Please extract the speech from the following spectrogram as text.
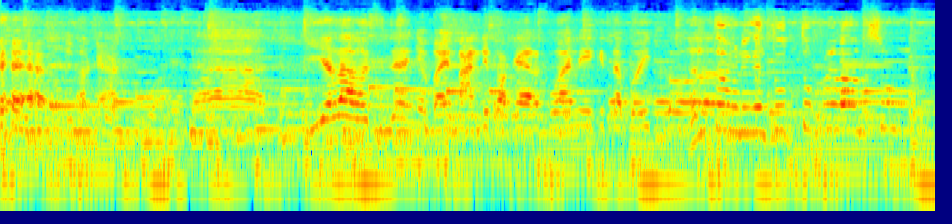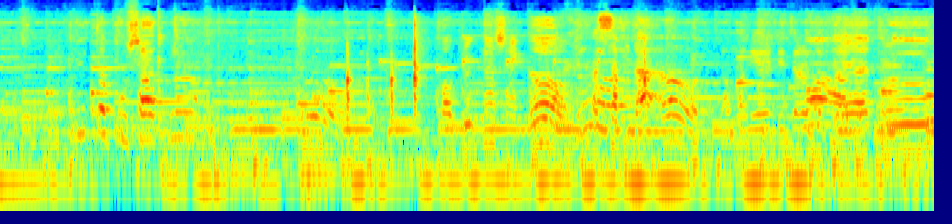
pakai aqua ya iyalah maksudnya nyobain mandi pakai aqua nih kita boykot Ente mendingan tutup langsung. Kita pusatna Heuh. Pabriknya segel resep dah oh namun dia diterus wah aya truk.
